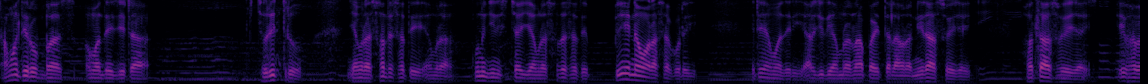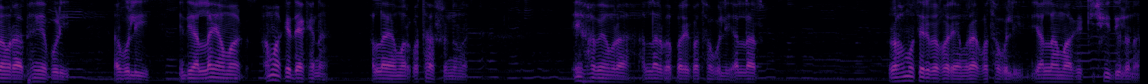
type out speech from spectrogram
আমাদের অভ্যাস, আমাদের যেটা চরিত্র যে আমরা সাথে সাথে আমরা কোনো জিনিস চাই যে আমরা সাথে সাথে পেয়ে নেওয়ার আশা করি, এটাই আমাদেরই। আর যদি আমরা না পাই তাহলে আমরা নিরাশ হয়ে যাই, হতাশ হয়ে যাই। এভাবে আমরা ভেঙে পড়ি। আর বলি যদি আল্লাহ আমাক, আমাকে দেখে না, আল্লাহ আমার কথা শোনে না। এইভাবে আমরা আল্লাহর ব্যাপারে কথা বলি, আল্লাহর রহমতের ব্যাপারে আমরা কথা বলি যে আল্লাহ আমাকে কিছুই দিল না।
